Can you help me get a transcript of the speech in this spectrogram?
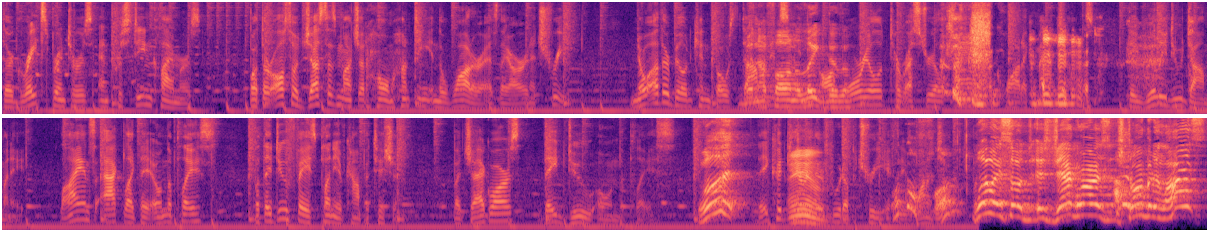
They're great sprinters and pristine climbers, but they're also just as much at home hunting in the water as they are in a tree. No other build can boast Better not dominance fall in the lake, arboreal, terrestrial, and aquatic mountains. They really do dominate. Lions act like they own the place, but they do face plenty of competition. But jaguars, they do own the place. What? They could carry Damn. their food up a tree if What they the wanted fuck? to. Wait, wait. So is Jaguars stronger than lions?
